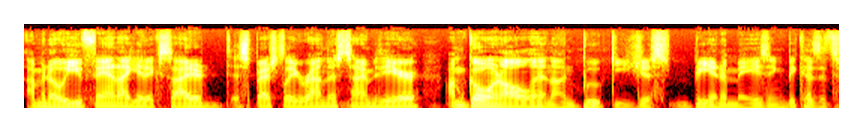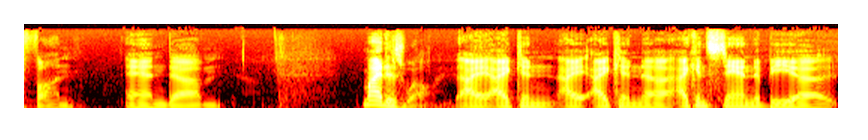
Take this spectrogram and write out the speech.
I'm an OU fan. I get excited, especially around this time of the year. I'm going all in on Buki just being amazing because it's fun and um, might as well. I, I can, I, I can, uh, I can stand to be a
